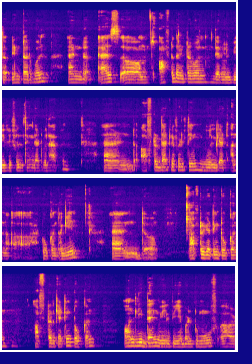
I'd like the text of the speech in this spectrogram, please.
the interval. And as um, after the interval there will be refill thing that will happen and after that refill thing we will get a uh, token again. And uh, after getting token after getting token only then we will be able to move uh,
